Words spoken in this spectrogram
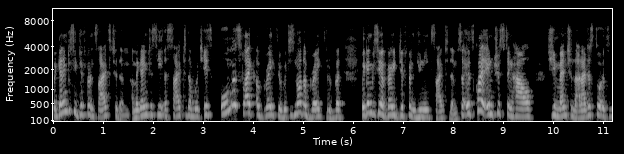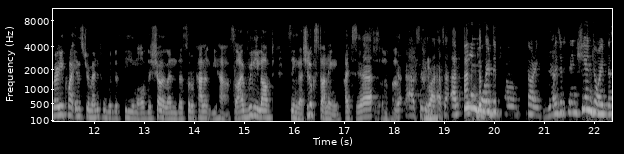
we're getting to see different sides to them. And we're getting to see a side to them which is almost like a breakthrough, which is not a breakthrough, but we're getting to see a very different, unique side to them. So it's quite interesting how she mentioned that, and I just thought it's very quite instrumental with the theme of the show and the sort of talent we have. So I really loved seeing her. She looks stunning. I just yeah, just yeah, absolutely right. And, and she enjoyed the, the show. Sorry, yeah. I was just saying she enjoyed the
